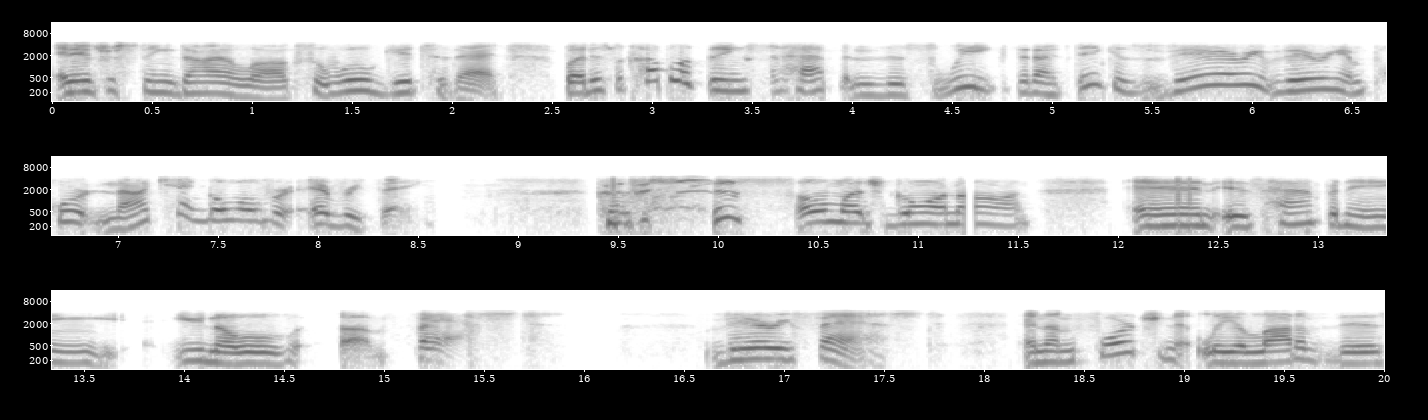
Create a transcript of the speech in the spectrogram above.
an interesting dialogue so we'll get to that but it's a couple of things that happened this week that i think is very very important i can't go over everything because there's so much going on and it's happening you know um, fast very fast and unfortunately, a lot of this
